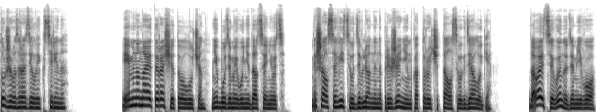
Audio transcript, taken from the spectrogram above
Тут же возразила Екатерина. «Именно на это и рассчитывал Лучин. Не будем его недооценивать». Мешался Витя, удивленный напряжением, которое читалось в их диалоге. «Давайте вынудим его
